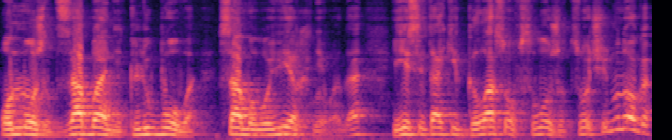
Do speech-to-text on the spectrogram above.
он может забанить любого самого верхнего, да, если таких голосов сложится очень много,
